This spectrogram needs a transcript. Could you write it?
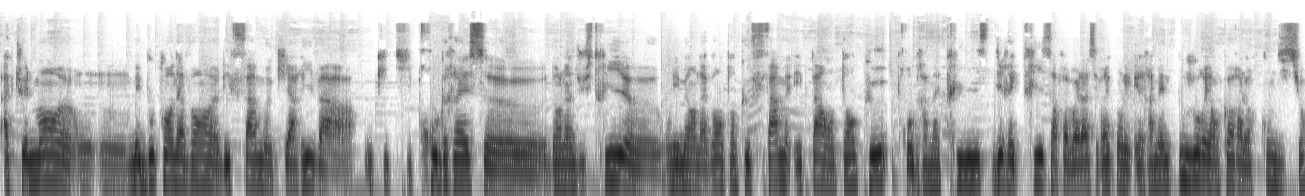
actuellement on, on, met beaucoup en avant les femmes qui arrivent à ou qui, qui progressent dans l'industrie. on les met en avant en tant que femmes et pas en tant que programmatrices, directrices. Enfin voilà, c'est vrai qu'on les ramène toujours et encore à leurs conditions.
